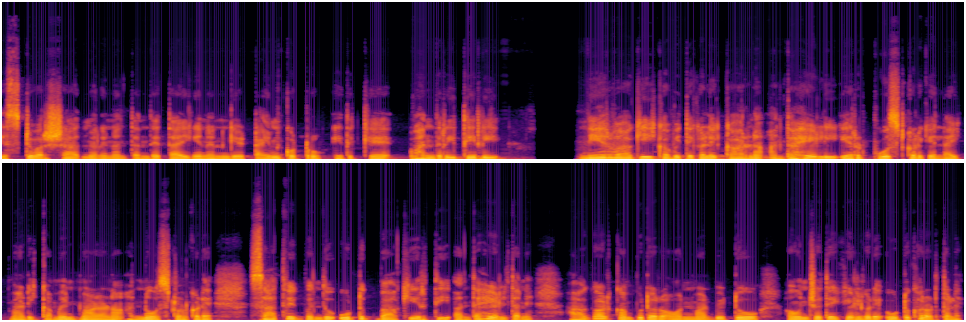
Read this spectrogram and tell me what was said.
ಎಷ್ಟು ವರ್ಷ ಆದಮೇಲೆ ನನ್ನ ತಂದೆ ತಾಯಿಗೆ ನನಗೆ ಟೈಮ್ ಕೊಟ್ಟರು ಇದಕ್ಕೆ ಒಂದು ರೀತಿಲಿ ನೇರವಾಗಿ ಈ ಕವಿತೆಗಳೇ ಕಾರಣ ಅಂತ ಹೇಳಿ ಎರಡು ಪೋಸ್ಟ್ಗಳಿಗೆ ಲೈಕ್ ಮಾಡಿ ಕಮೆಂಟ್ ಮಾಡೋಣ ಅನ್ನೋ ಅಷ್ಟರೊಳಗಡೆ ಸಾತ್ವಿಕ್ ಬಂದು ಊಟಕ್ಕೆ ಬಾ ಕೀರ್ತಿ ಅಂತ ಹೇಳ್ತಾನೆ. ಆಗ ಅವಳು ಕಂಪ್ಯೂಟರ್ ಆನ್ ಮಾಡಿಬಿಟ್ಟು ಅವನ ಜೊತೆ ಕೆಳಗಡೆ ಊಟಕ್ಕೆ ಹೊರಡ್ತಾಳೆ.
